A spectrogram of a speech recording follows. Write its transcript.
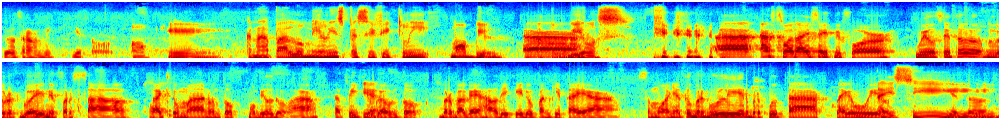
Wheels Around Me gitu. Oke. Kenapa lu milih specifically mobil atau Eh, wheels? Uh, as what I said before, Wheels itu menurut gue universal, nggak cuma untuk mobil doang, tapi Iya. juga untuk berbagai hal di kehidupan kita yang semuanya tuh bergulir, berputar, like a wheel. I see. gitu.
